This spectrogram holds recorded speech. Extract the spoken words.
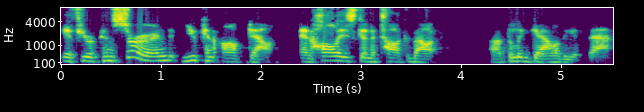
if you're concerned, you can opt out. And Holly's going to talk about uh, the legality of that.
